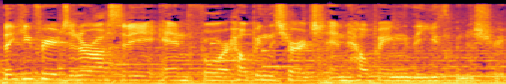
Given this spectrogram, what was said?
Thank you for your generosity and for helping the church and helping the youth ministry.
